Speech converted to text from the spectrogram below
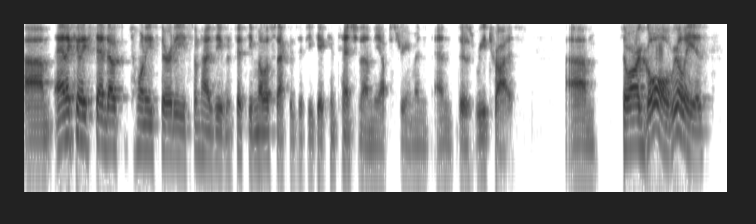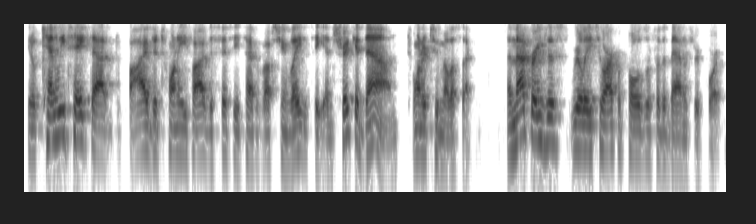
Um, and it can extend out to 20, 30, sometimes even 50 milliseconds if you get contention on the upstream and, and there's retries. Um, so our goal really is you know, can we take that 5 to 25 to 50 type of upstream latency and shrink it down to one or two milliseconds? And that brings us really to our proposal for the bandwidth report.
